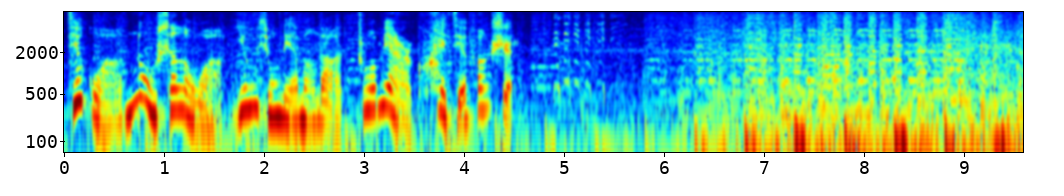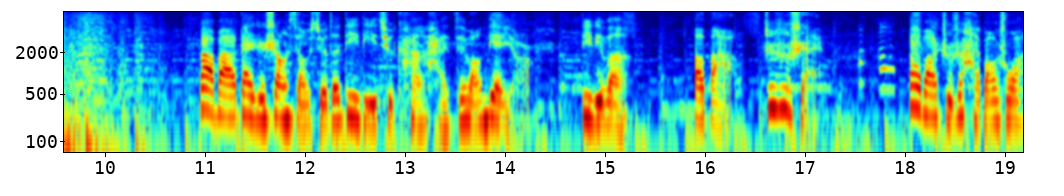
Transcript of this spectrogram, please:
结果怒删了我英雄联盟的桌面快捷方式。爸爸带着上小学的弟弟去看《海贼王》电影，弟弟问：“爸爸，这是谁？”爸爸指着海报说：“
